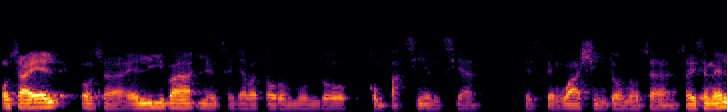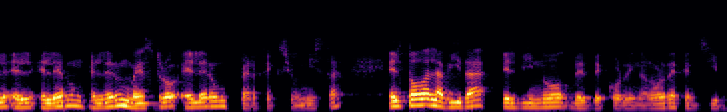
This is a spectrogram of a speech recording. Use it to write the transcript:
o sea, él, o sea, él iba, le enseñaba a todo el mundo con paciencia, este, en Washington, o sea, o sea dicen, él, él, él, era un, él era un maestro, él era un perfeccionista, él toda la vida, él vino desde coordinador defensivo.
